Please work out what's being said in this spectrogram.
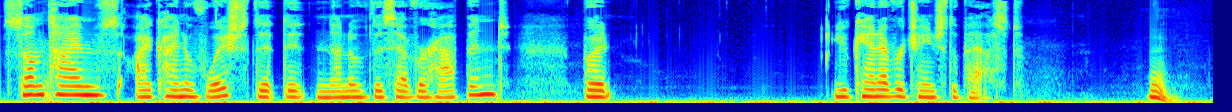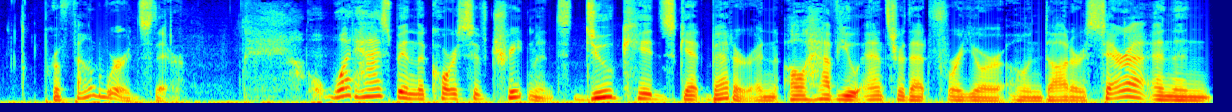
Sometimes I kind of wish that, that none of this ever happened, but you can't ever change the past. Hmm. Profound words there. What has been the course of treatment? Do kids get better? And I'll have you answer that for your own daughter, Sarah, and then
